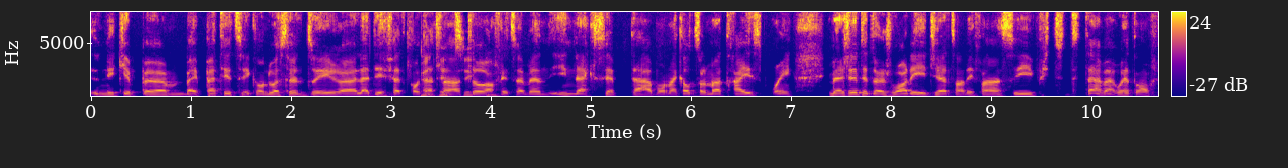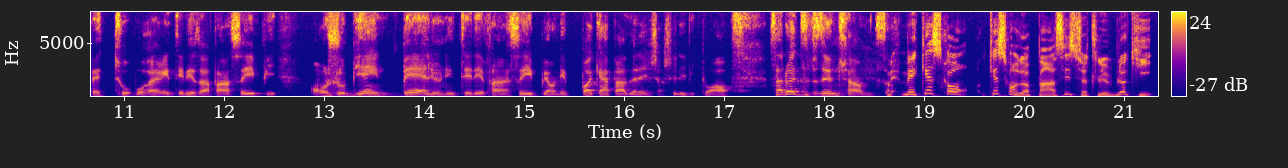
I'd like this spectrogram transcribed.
une équipe euh, ben, pathétique, on doit se le dire. Euh, la défaite contre Pathétique, Atlanta en fin de semaine, inacceptable. On accorde seulement 13 points. Imagine, tu es un joueur des Jets en défensive, puis tu te dis, tabarouette, on fait tout pour arrêter les offensives, puis on joue bien une belle unité défensive, puis on n'est pas capable d'aller chercher les victoires. Ça doit diviser une chambre, disons. Mais, mais qu'est-ce qu'on qu'est-ce qu'on doit penser de ce club-là qui.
